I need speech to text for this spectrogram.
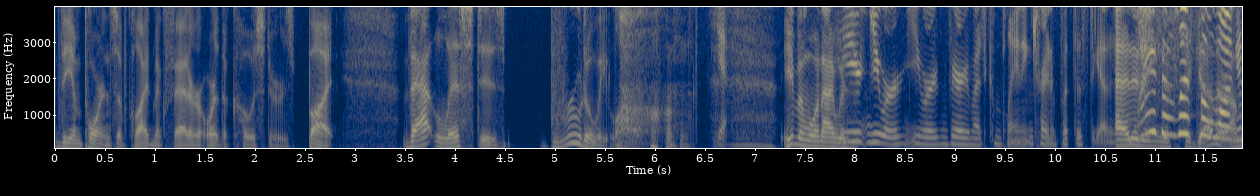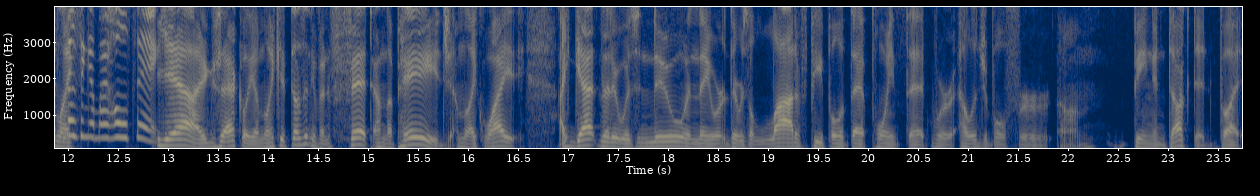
the importance of Clyde McPhatter or the Coasters, but that list is brutally long. yes. Even when I was You, you were you were very much complaining trying to put this together. Editing Why is that list so long? I'm it's like- messing up my whole thing. Yeah, exactly. I'm like, it doesn't even fit on the page. I'm like, why? I get that it was new and they were there was a lot of people at that point that were eligible for um, being inducted, but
